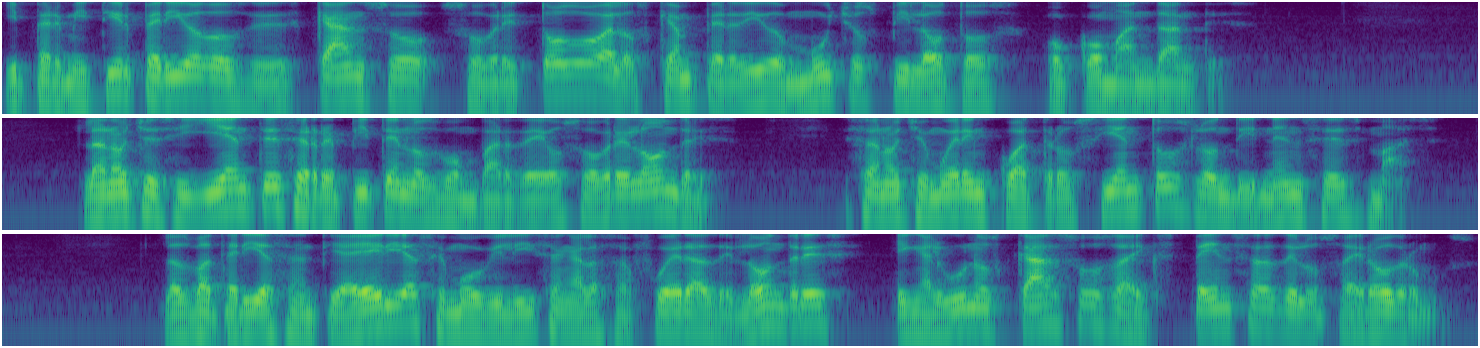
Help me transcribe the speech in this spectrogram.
y permitir periodos de descanso, sobre todo a los que han perdido muchos pilotos o comandantes. La noche siguiente se repiten los bombardeos sobre Londres. Esa noche mueren 400 londinenses más. Las baterías antiaéreas se movilizan a las afueras de Londres, en algunos casos a expensas de los aeródromos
